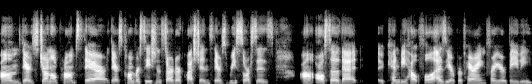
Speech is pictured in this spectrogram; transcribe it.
Um, there's journal prompts there, there's conversation starter questions, there's resources uh, also that can be helpful as you're preparing for your baby.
